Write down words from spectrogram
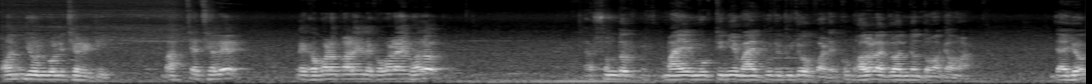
অঞ্জন বলে ছেলেটি। বাচ্চা ছেলে লেখাপড়া করে লেখাপড়ায় ভালো। আর সুন্দর মায়ের মূর্তি নিয়ে মায়ের পুজো টুজোও করে। খুব ভালো লাগল অঞ্জন তোমাকে আমার। যাই হোক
